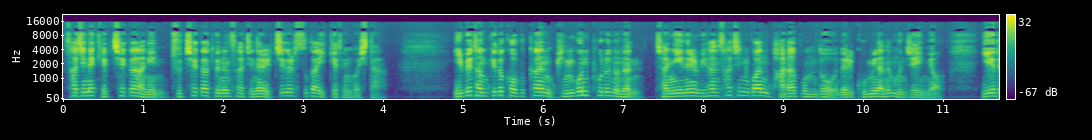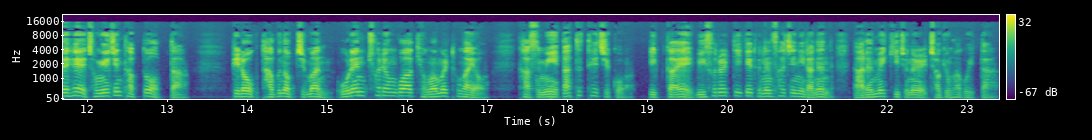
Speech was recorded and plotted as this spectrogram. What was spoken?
사진의 객체가 아닌 주체가 되는 사진을 찍을 수가 있게 된 것이다. 입에 담기도 거북한 빈곤 포르노는 장애인을 위한 사진관 바라봄도 늘 고민하는 문제이며 이에 대해 정해진 답도 없다. 비록 답은 없지만 오랜 촬영과 경험을 통하여 가슴이 따뜻해지고 입가에 미소를 띠게 되는 사진이라는 나름의 기준을 적용하고 있다.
